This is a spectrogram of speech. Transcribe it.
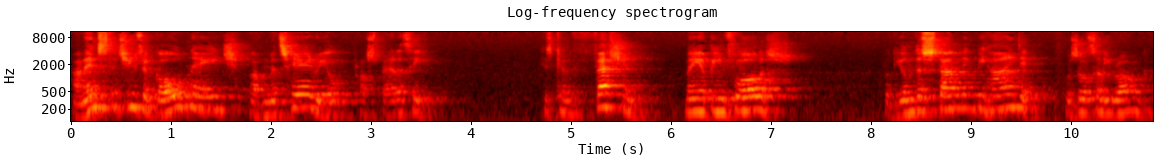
and institute a golden age of material prosperity. His confession may have been flawless, but the understanding behind it was utterly wrong.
